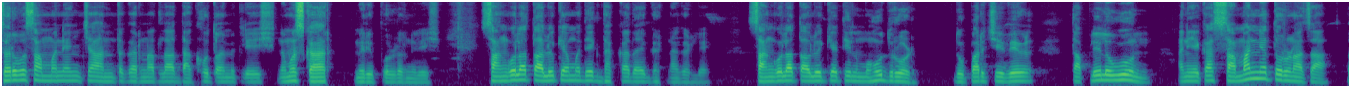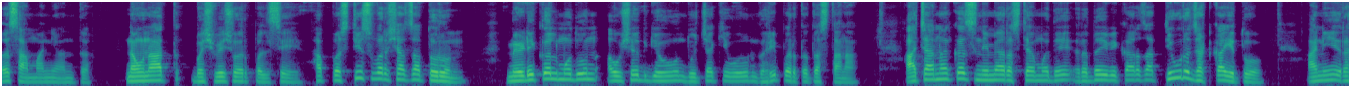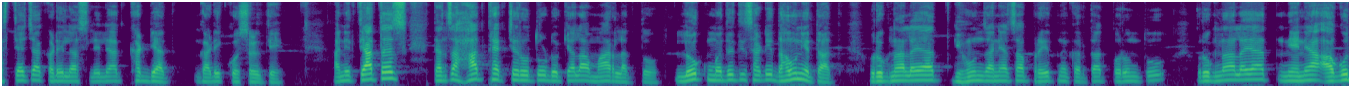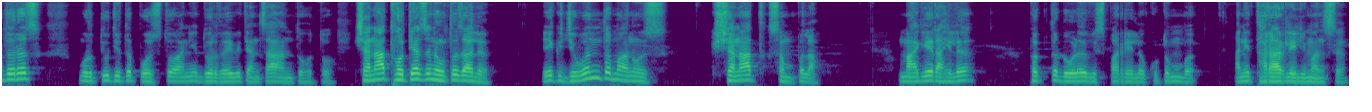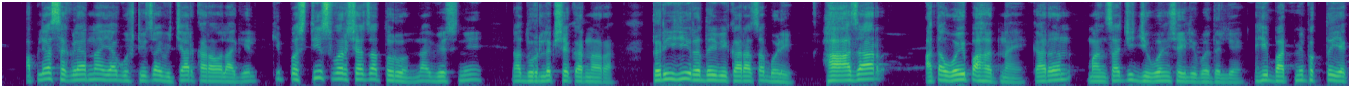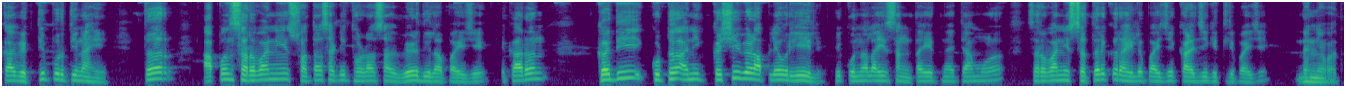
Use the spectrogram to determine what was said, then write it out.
सर्वसामान्यांच्या अंतकरणातला दाखवतो आम्ही क्लेश. नमस्कार मी रिपोर्टर निलेश. सांगोला तालुक्यामध्ये एक धक्कादायक घटना घडली आहे. सांगोला तालुक्यातील महूद रोड दुपारची वेळ तापलेलं ऊन आणि एका सामान्य तरुणाचा असामान्य अंत. नवनाथ बसवेश्वर पलसे हा पस्तीस वर्षाचा तरुण मेडिकलमधून औषध घेऊन दुचाकीवरून घरी परतत असताना अचानकच निम्या रस्त्यामध्ये हृदयविकाराचा तीव्र झटका येतो आणि रस्त्याच्या कडेला असलेल्या खड्ड्यात गाडी कोसळते. आणि त्यातच त्यांचा हात फ्रॅक्चर होतो डोक्याला मार लागतो. लोक मदतीसाठी धावून येतात. रुग्णालयात घेऊन जाण्याचा प्रयत्न करतात परंतु रुग्णालयात नेण्या अगोदरच मृत्यू तिथं पोहोचतो आणि दुर्दैवी त्यांचा अंत होतो. क्षणात होत्याचं नव्हतं झालं. एक जिवंत माणूस क्षणात संपला. मागे राहिलं फक्त डोळं विस्पारलेलं कुटुंब आणि थरारलेली माणसं. आपल्या सगळ्यांना या गोष्टीचा विचार करावा लागेल की पस्तीस वर्षाचा तरुण ना व्यसनी ना दुर्लक्ष करणारा तरीही हृदयविकाराचा बळी. हा आजार आता वय पाहत नाही कारण माणसाची जीवनशैली बदलली आहे. ही बातमी फक्त एका व्यक्तीपुरती नाही तर आपण सर्वांनी स्वतःसाठी थोडासा वेळ दिला पाहिजे. कारण कधी कुठं आणि कशी वेळ आपल्यावर येईल हे कोणालाही सांगता येत नाही. त्यामुळं सर्वांनी सतर्क राहिलं पाहिजे काळजी घेतली पाहिजे. धन्यवाद.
